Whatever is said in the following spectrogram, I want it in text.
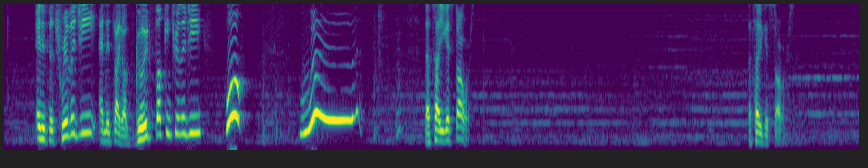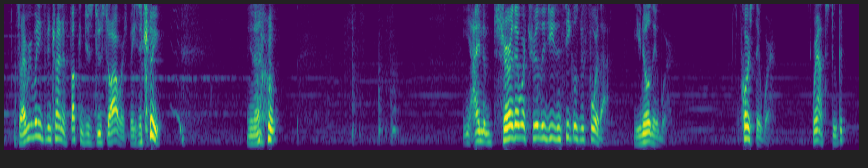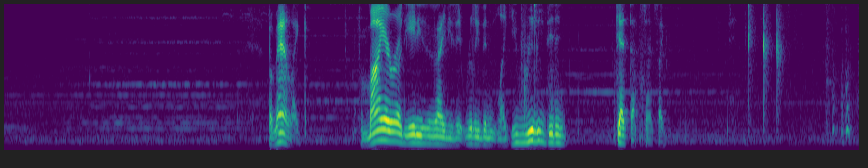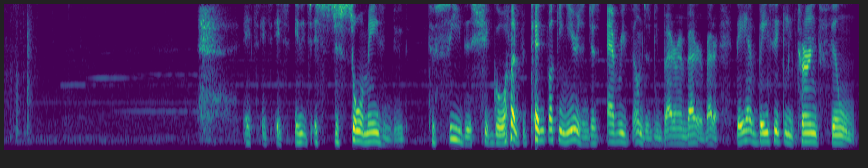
and it's a trilogy and it's like a good fucking trilogy, woo! Woo! That's how you get Star Wars. That's how you get Star Wars. So everybody's been trying to fucking just do Star Wars, basically. you know? I'm sure there were trilogies and sequels before that. You know they were. Of course they were. We're not stupid. But man, like, from my era, the 80s and the 90s, it really didn't, like, you really didn't get that sense. Like, it's it's it's it's it's just so amazing, dude. To see this shit go on for ten fucking years and just every film just be better and better and better. They have basically turned film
